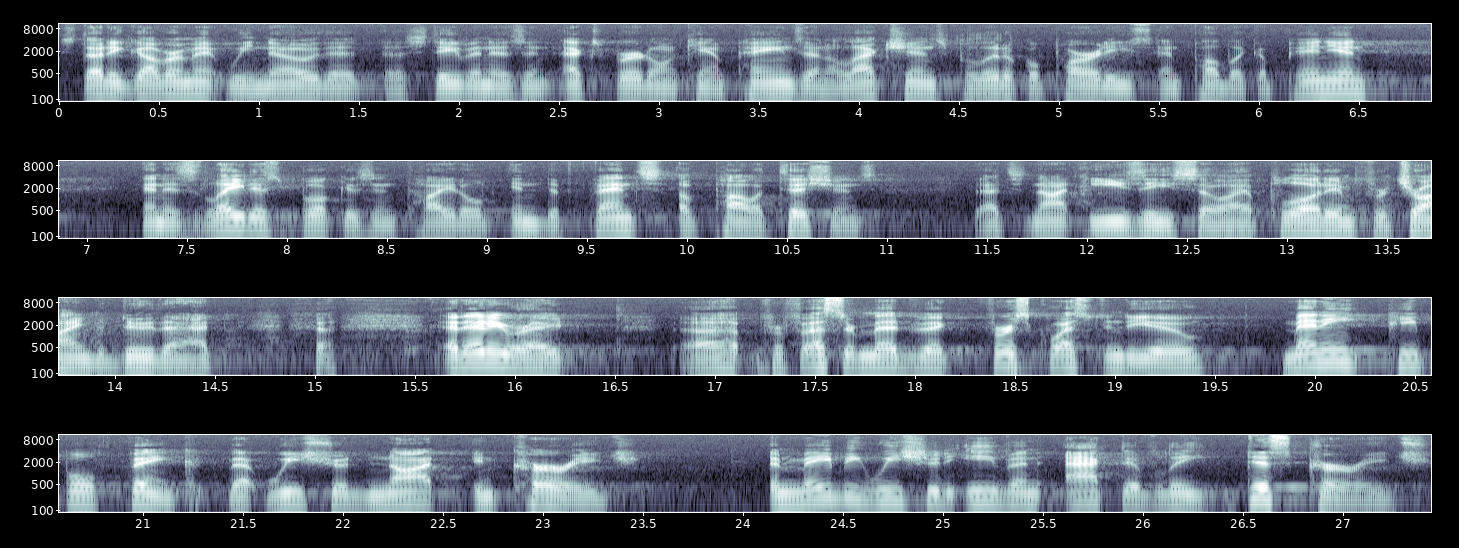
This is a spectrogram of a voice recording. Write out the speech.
study government, we know that uh, Stephen is an expert on campaigns and elections, political parties, and public opinion. And his latest book is entitled In Defense of Politicians that's not easy, so I applaud him for trying to do that. At any rate, uh, Professor Medvic, first question to you. Many people think that we should not encourage, and maybe we should even actively discourage,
